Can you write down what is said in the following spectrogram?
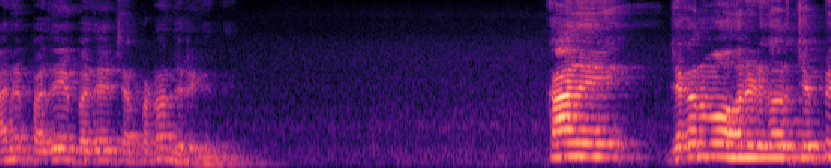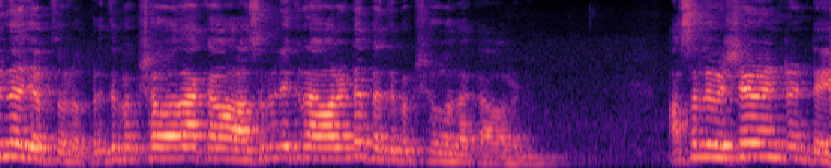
అని పదే పదే చెప్పడం జరిగింది. కానీ జగన్మోహన్ రెడ్డి గారు చెప్పిందే చెప్తున్నారు. ప్రతిపక్ష హోదా కావాలి అసెంబ్లీకి రావాలంటే ప్రతిపక్ష హోదా కావాలని. అసలు విషయం ఏంటంటే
